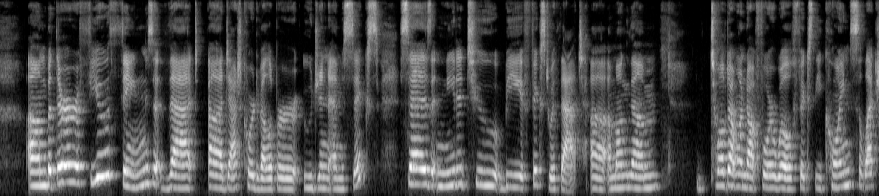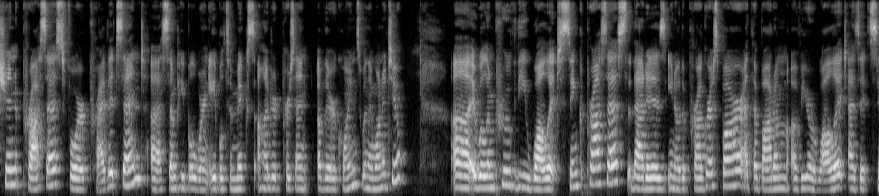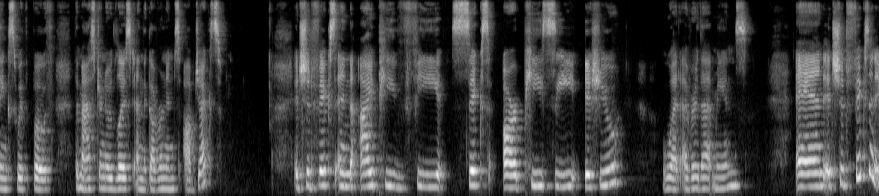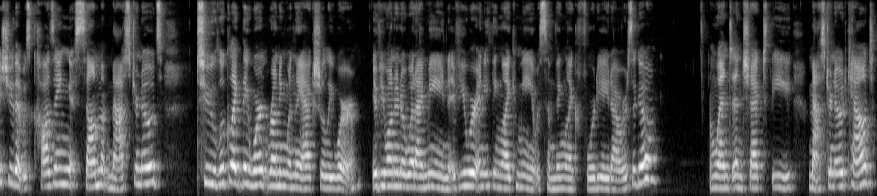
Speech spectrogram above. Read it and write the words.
Um, but there are a few things that uh, Dashcore developer UdjinM6 says needed to be fixed with that. Uh, among them, 12.1.4 will fix the coin selection process for private send. Uh, some people weren't able to mix 100% of their coins when they wanted to. Uh, it will improve the wallet sync process. That is, you know, the progress bar at the bottom of your wallet as it syncs with both the masternode list and the governance objects. It should fix an IPv6 RPC issue, whatever that means. And it should fix an issue that was causing some masternodes to look like they weren't running when they actually were. If you want to know what I mean, if you were anything like me, it was something like 48 hours ago, went and checked the masternode count,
